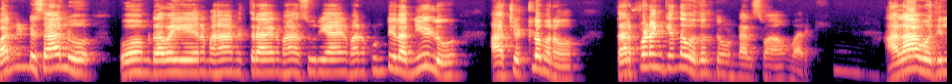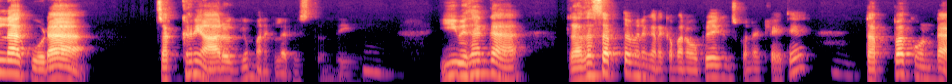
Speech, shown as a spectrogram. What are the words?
పన్నెండు సార్లు ఓం రవయే నమ మిత్రాయ నమ సూర్యాయ నమ అనుకుంటూ ఇలా నీళ్ళు ఆ చెట్లో మనం తర్పణం కింద వదులుతూ ఉండాలి స్వామివారికి ఉమ్. అలా వదిలినా కూడా చక్కని ఆరోగ్యం మనకు లభిస్తుంది. ఈ విధంగా రథసప్తమిని కనుక మనం ఉపయోగించుకున్నట్లయితే. తప్పకుండా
